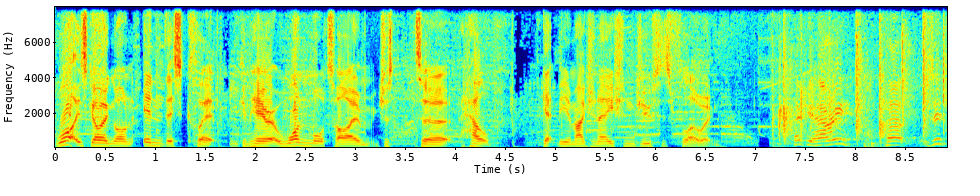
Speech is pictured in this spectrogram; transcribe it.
What is going on in this clip? You can hear it one more time just to help get the imagination juices flowing. Thank you, Harry. Uh, is it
